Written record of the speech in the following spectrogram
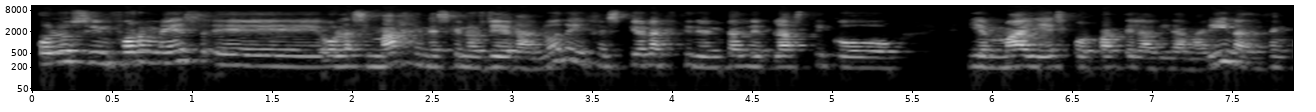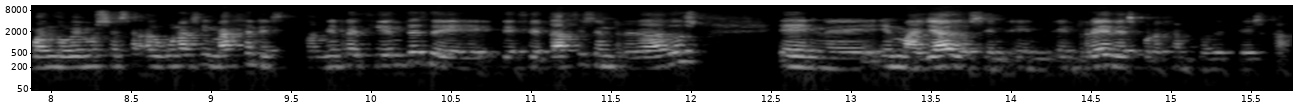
o los informes eh, o las imágenes que nos llegan de ingestión accidental de plástico y enmalles por parte de la vida marina. De vez en cuando vemos algunas imágenes también recientes de, cetáceos enredados en, eh, enmallados en redes, por ejemplo, de pesca.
